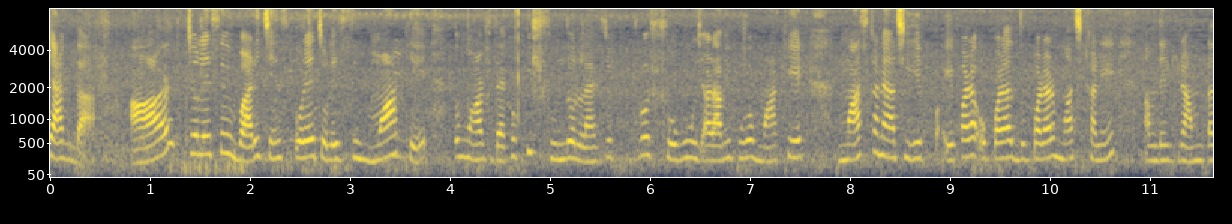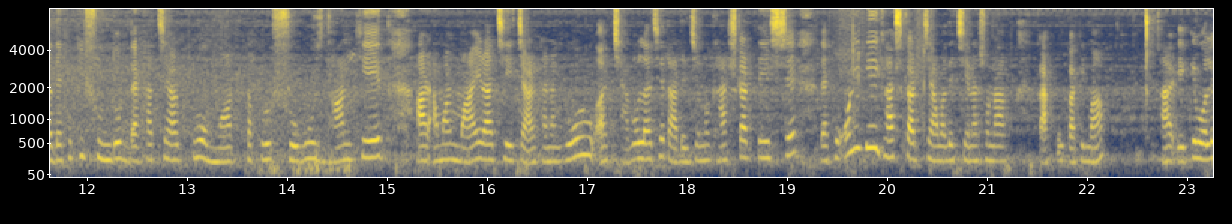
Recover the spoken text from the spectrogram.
চাকদা। আর চলে এসেছি, আমি বাড়ি চেঞ্জ করে চলে এসেছি মাঠে। তো মাঠ দেখো কি সুন্দর লাগছে, পুরো সবুজ। আর আমি পুরো মাঠের মাঝখানে আছি এপাড়া ওপাড়া দুপাড়ার মাঝখানে। আমাদের গ্রামটা দেখো কি সুন্দর দেখাচ্ছে, আর পুরো মাঠটা পুরো সবুজ ধান ক্ষেত। আর আমার মায়ের আছে চারখানা গরু আর ছাগল আছে, তাদের জন্য ঘাস কাটতে এসছে। দেখো অনেকেই ঘাস কাটছে আমাদের চেনাশোনা কাকু কাকিমা। আর একে বলে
